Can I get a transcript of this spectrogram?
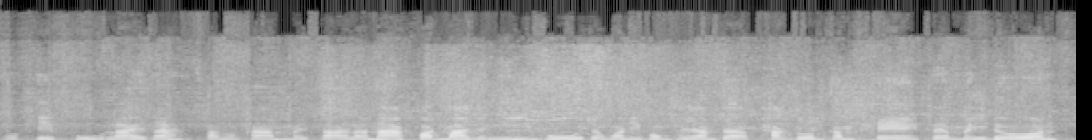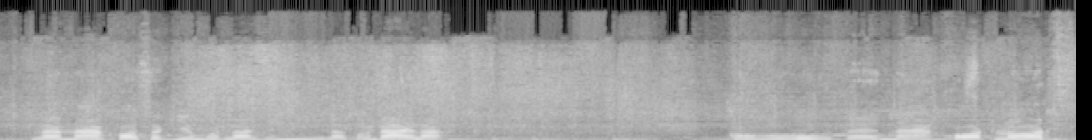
โอเค ปู่ไล่นะฝั่งตรงข้ามไม่ตายแล้วนาคอสมาอย่างนี้โหจังหวะนี้ผมพยายามจะผลักโดนกำแพงแต่ไม่โดน แล้วนาคอสสกิลหมดแล้วอย่างนี้เราต้องได้ละโอ้โหแต่นาคอสรอดไฟ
